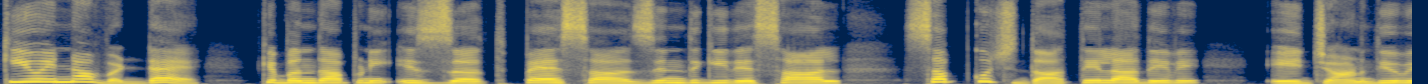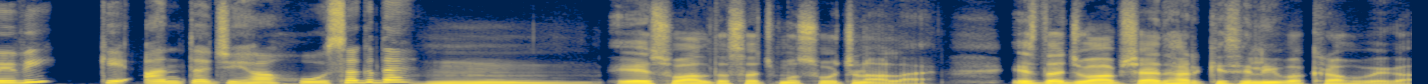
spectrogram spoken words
ਕਿ ਉਹ ਇੰਨਾ ਵੱਡਾ ਹੈ ਕਿ ਬੰਦਾ ਆਪਣੀ ਇੱਜ਼ਤ ਪੈਸਾ ਜ਼ਿੰਦਗੀ ਦੇ ਸਾਲ ਸਭ ਕੁਝ ਦਾਤੇ ਲਾ ਦੇਵੇ? ਇਹ ਜਾਣਦੇ ਹੋਏ ਵੀ ਕਿ ਅੰਤ ਅਜਿਹਾ ਹੋ ਸਕਦਾ ਹੈ? ਹੂੰ ਇਹ ਸਵਾਲ ਤਾਂ ਸੱਚਮੁੱਚ ਸੋਚਣ ਵਾਲਾ ਹੈ। ਇਸ ਦਾ ਜਵਾਬ ਸ਼ਾਇਦ ਹਰ ਕਿਸੇ ਲਈ ਵੱਖਰਾ ਹੋਵੇਗਾ।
